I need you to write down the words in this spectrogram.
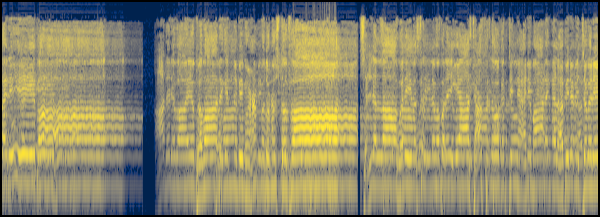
ഖരീബാ ആദരവായ പ്രവാചകൻ നബി മുഹമ്മദ് മുസ്തഫ സല്ലല്ലാഹു അലൈഹി വസല്ലമ പറയുക ശാസ്ത്രലോകത്തിന്റെ അനുമാനങ്ങൾ അഭിരമിച്ചവരെ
